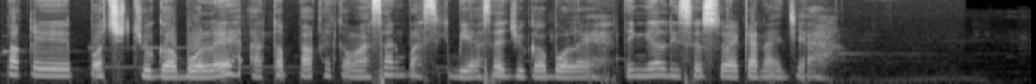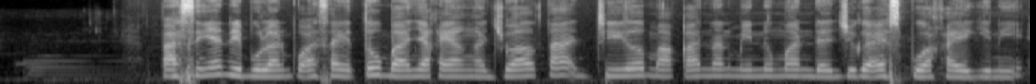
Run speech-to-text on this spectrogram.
pakai pouch juga boleh atau pakai kemasan plastik biasa juga boleh tinggal disesuaikan aja Pastinya di bulan puasa itu banyak yang ngejual takjil, makanan, minuman, dan juga es buah kayak gini.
